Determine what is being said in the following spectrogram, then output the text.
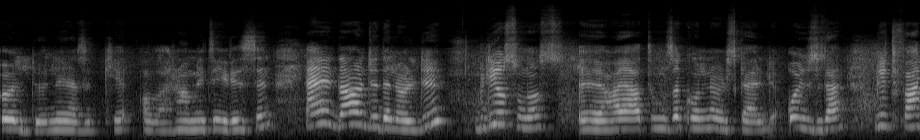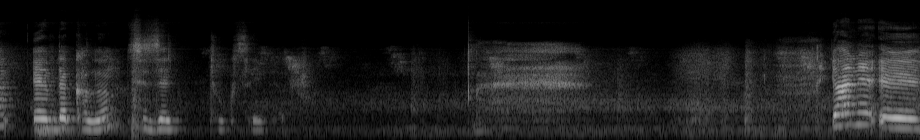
öldü ne yazık ki. Allah rahmet eylesin. Yani daha önceden öldü. Biliyorsunuz e, hayatımıza koronavirüs geldi. O yüzden lütfen evde kalın. Size çok seviyorum. Yani e,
